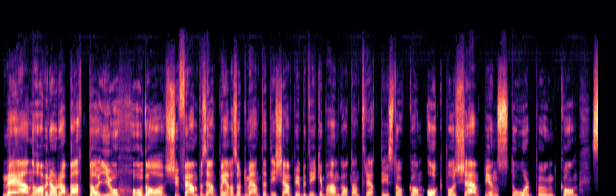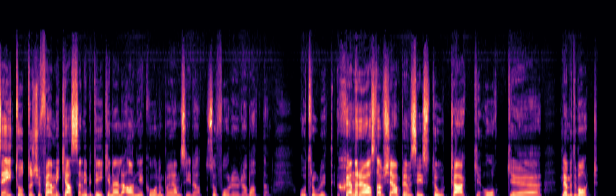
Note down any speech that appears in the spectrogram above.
Men har vi någon rabatt då? Joho då, 25% på hela sortimentet i championbutiken på Hamngatan 30 i Stockholm och på championstore.com. Säg Toto25 i kassan i butiken eller ange koden på hemsidan så får du rabatten. Otroligt generöst av Champion. Vi säger stort tack och eh, glöm inte bort,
